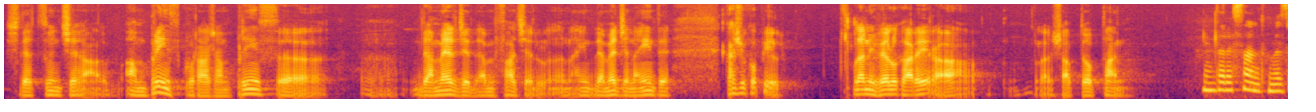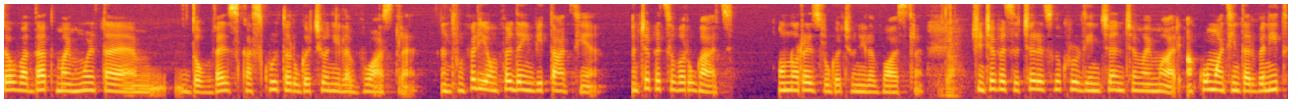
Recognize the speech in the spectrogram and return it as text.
Și de atunci am prins curaj, am prins uh, de a merge, de a, face, de a merge înainte, ca și copil, la nivelul care era la 7-8 ani. Interesant. Dumnezeu v-a dat mai multe dovezi că ascultă rugăciunile voastre. Într-un fel e un fel de invitație. Începeți să vă rugați. Onorezi rugăciunile voastre. Da. Și începeți să cereți lucruri din ce în ce mai mari. Acum ați intervenit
